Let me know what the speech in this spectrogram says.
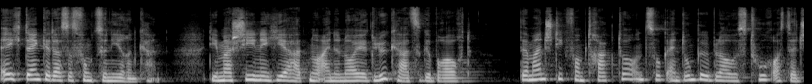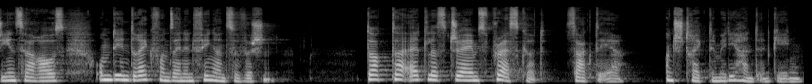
Ich denke, dass es funktionieren kann. Die Maschine hier hat nur eine neue Glühkerze gebraucht. Der Mann stieg vom Traktor und zog ein dunkelblaues Tuch aus der Jeans heraus, um den Dreck von seinen Fingern zu wischen. Dr. Atlas James Prescott, sagte er und streckte mir die Hand entgegen.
